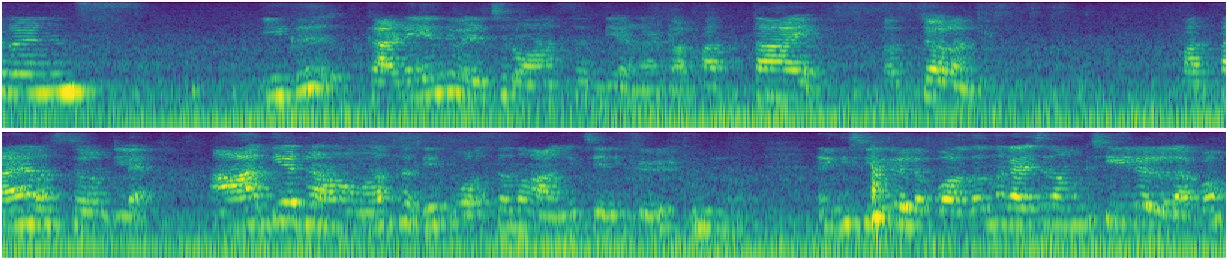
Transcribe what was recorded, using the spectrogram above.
ഫ്രണ്ട്സ് ഇത് കടയിൽ നിന്ന് മേടിച്ചൊരു ഓണസദ്യയാണ് കേട്ടോ. പത്തായം റെസ്റ്റോറന്റ് പത്തായം റെസ്റ്റോറന്റിലെ ആദ്യമായിട്ടാണ് ഓണസദ്യ പുറത്തുനിന്ന് വാങ്ങിച്ച് എനിക്കൊരു എനിക്ക് ശീലമില്ല. പുറത്തുനിന്ന് കഴിച്ചാൽ നമുക്ക് ശീലമില്ലല്ലോ. അപ്പം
